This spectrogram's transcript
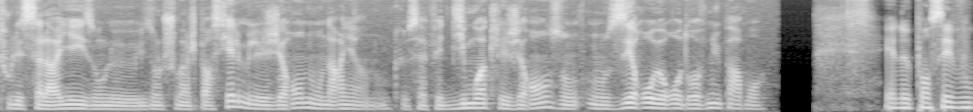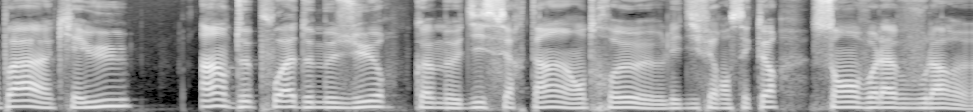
Tous les salariés, ils ont, le, chômage partiel, mais les gérants, nous, on n'a rien. Donc euh, ça fait 10 mois que les gérants ont, ont 0 euros de revenus par mois. Et ne pensez-vous pas qu'il y a eu un, deux poids, deux mesures, comme disent certains, entre euh, les différents secteurs, sans voilà, vouloir euh,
